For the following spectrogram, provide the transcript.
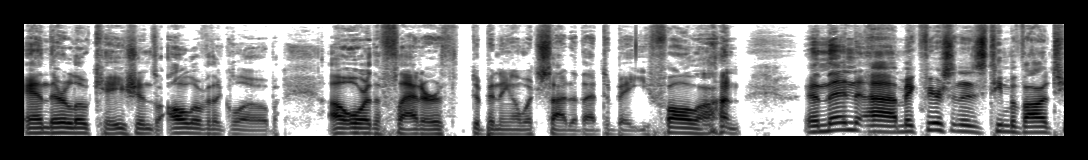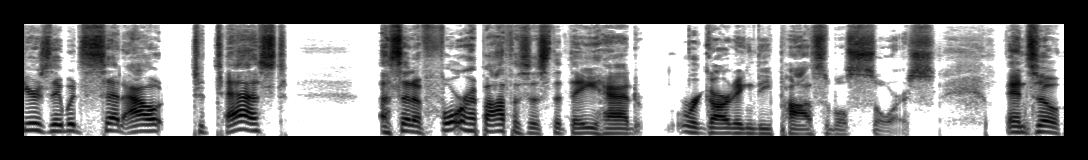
and their locations all over the globe, uh, or the flat Earth, depending on which side of that debate you fall on. And then uh, McPherson and his team of volunteers they would set out to test a set of four hypotheses that they had regarding the possible source. And so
